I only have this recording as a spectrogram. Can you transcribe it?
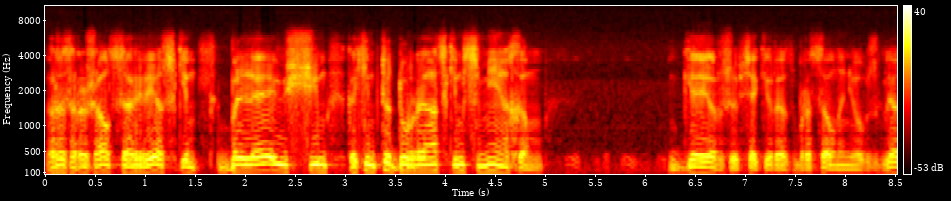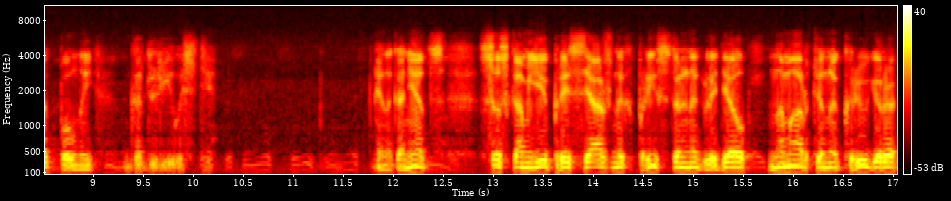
разражался резким, блеющим, каким-то дурацким смехом. Гейер же всякий раз бросал на него взгляд полной годливости. И, наконец, со скамьи присяжных пристально глядел на Мартина Крюгера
